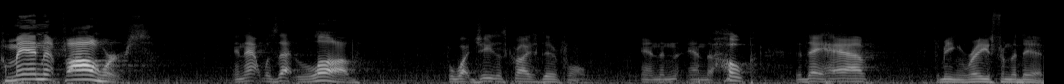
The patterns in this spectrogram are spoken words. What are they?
commandment followers. And that was that love for what Jesus Christ did for them and the, and the hope that they have to being raised from the dead.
